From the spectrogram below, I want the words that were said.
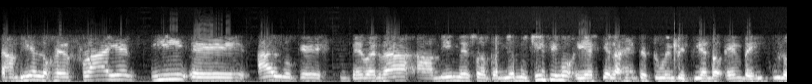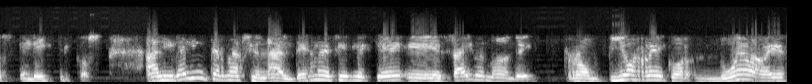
también los air fryers y eh, algo que de verdad a mí me sorprendió muchísimo y es que la gente estuvo invirtiendo en vehículos eléctricos. A nivel internacional, déjame decirle que eh, Cyber Monday rompió récord nueva vez,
